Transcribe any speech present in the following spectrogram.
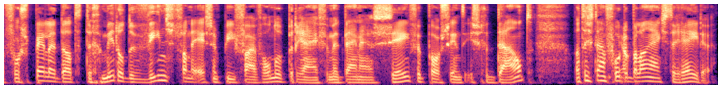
voorspellen dat de gemiddelde winst van de S&P 500 bedrijven met bijna 7% is gedaald. Wat is daarvoor ja. de belangrijkste reden?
